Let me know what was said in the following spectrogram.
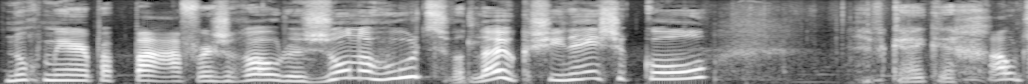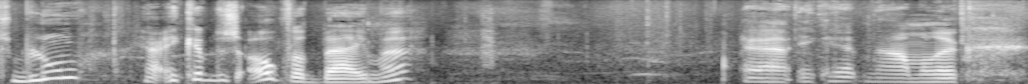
Nog meer papavers, rode zonnehoed. Wat leuk, Chinese kool. Even kijken, goudsbloem. Ja, ik heb dus ook wat bij me. En ik heb namelijk...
